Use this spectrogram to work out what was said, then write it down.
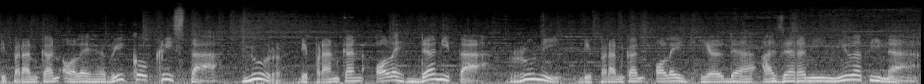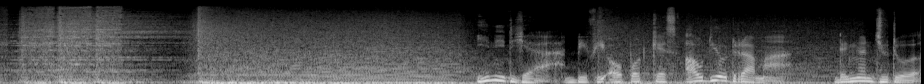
diperankan oleh Riko Krista Nur diperankan oleh Danita Runi diperankan oleh Hilda Azarani Milatina Ini dia BVO Podcast Audio Drama dengan judul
